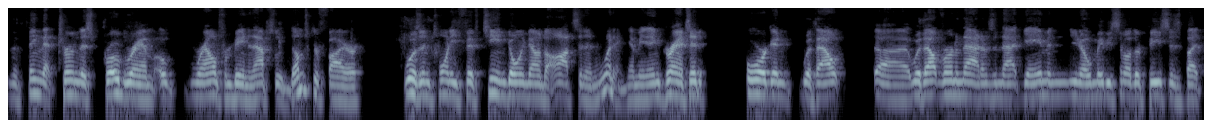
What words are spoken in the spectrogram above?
the thing that turned this program around from being an absolute dumpster fire was in 2015 going down to Autzen and winning. I mean, and granted, Oregon without uh, without Vernon Adams in that game, and you know maybe some other pieces, but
